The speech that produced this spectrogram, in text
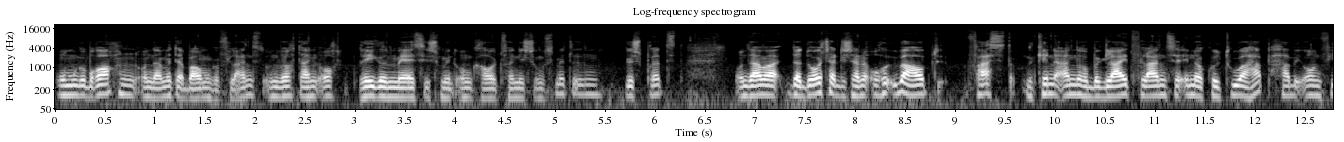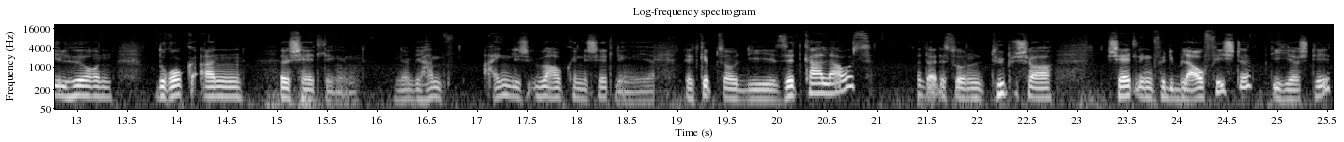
umgebrochen und dann wird der Baum gepflanzt und wird dann auch regelmäßig mit Unkrautvernichtungsmitteln gespritzt. Und sagen wir, dadurch, dass ich dann auch überhaupt fast keine andere Begleitpflanze in der Kultur habe, habe ich auch einen viel höheren Druck an äh, Schädlingen. Ne, wir haben eigentlich überhaupt keine Schädlinge hier. Es gibt so die Sitka-Laus. Das ist so ein typischer Schädling für die Blaufichte, die hier steht.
